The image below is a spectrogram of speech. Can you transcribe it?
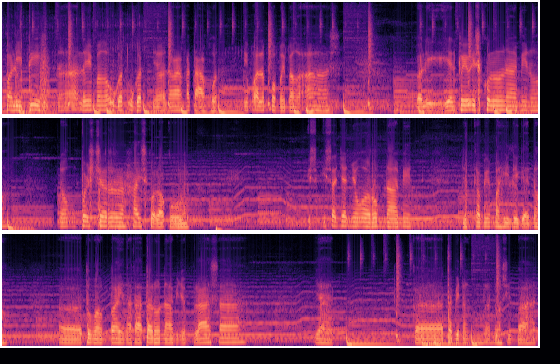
baliti na alam yung mga ugat-ugat niya nakakatakot. Hindi mo alam kung may mga ahas. Bali yan po yung school namin no? Nung first year high school ako is, isa dyan yung room namin Diyan kami mahilig ano uh, tumambay. Natatano namin yung plaza. Yan. Katabi ng ano simbahan.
